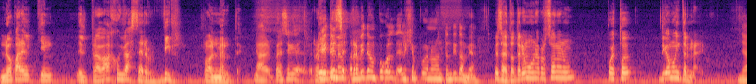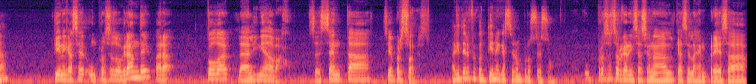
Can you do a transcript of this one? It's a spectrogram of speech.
No para el quien el trabajo iba a servir realmente. A ver, parece que. Repíteme, repíteme un poco el, ejemplo que no lo entendí también. Esto: tenemos una persona en un puesto, digamos, intermedio. ¿Ya? Tiene que hacer un proceso grande para toda la línea de abajo: 60, 100 personas. ¿A qué te refieres con tiene que hacer un proceso? Un proceso organizacional que hacen las empresas.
